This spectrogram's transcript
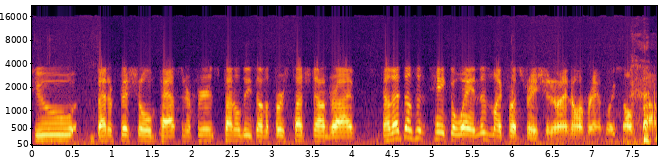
two beneficial pass interference penalties on the first touchdown drive. Now that doesn't take away, and this is my frustration, and I know I'm rambling, so I'll stop.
